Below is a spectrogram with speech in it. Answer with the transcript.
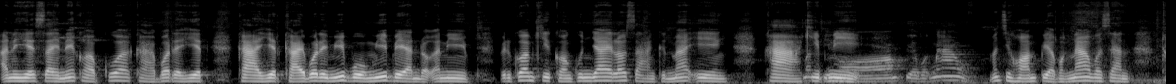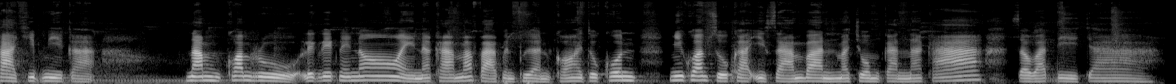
อันนี้เฮ็ดใส่ในครอบครัวค่ะบ่ได้เฮ็ดขายเฮ็ดขายบ่ได้มีบงมีแบรนด์ดอกอันนี้ เป็นความคิดของคุณยายเราสร้างขึ้นมาเอง ค่ะคลิปนี้หอมเปรี้ยวบักนาวมันสิหอมเปรียกบักหน้าวว่าซั่นค่ะคลิปนี้ก็ นำความรู้เล็กๆน้อยๆนะคะ มาฝากเพื่อนๆขอให้ทุกคนมีความสุขค่ะอีกสามวันมาชมกันนะคะ สวัสดีจ้า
